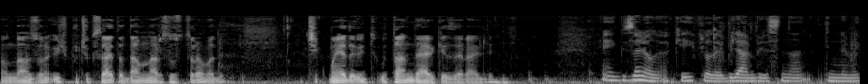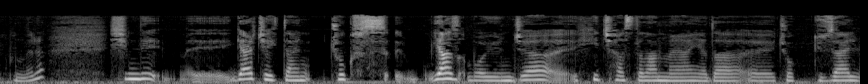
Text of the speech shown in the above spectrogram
Ondan sonra üç buçuk saat adamlar susturamadı. Çıkmaya da ut- utandı herkes herhalde. E, güzel oluyor, keyifli oluyor bilen birisinden dinlemek bunları. Şimdi e, gerçekten çok yaz boyunca e, hiç hastalanmayan ya da e, çok güzel,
